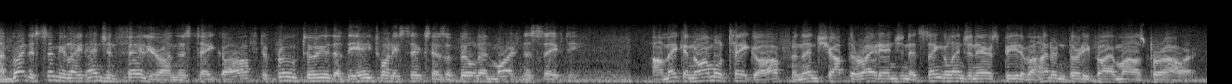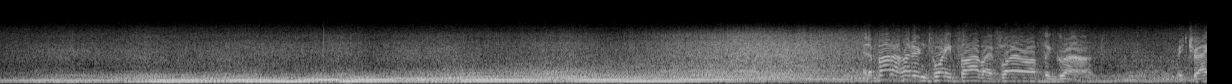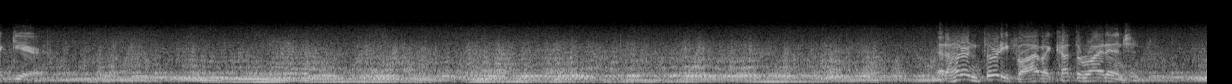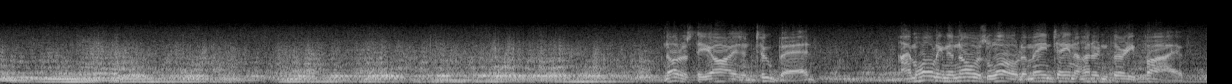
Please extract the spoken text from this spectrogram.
I'm going to simulate engine failure on this takeoff to prove to you that the A-26 has a built-in margin of safety. I'll make a normal takeoff and then chop the right engine at single engine airspeed of 135 miles per hour. At about 125, I fly her off the ground. Retract gear. At 135, I cut the right engine. Notice the yaw isn't too bad. I'm holding the nose low to maintain 135.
